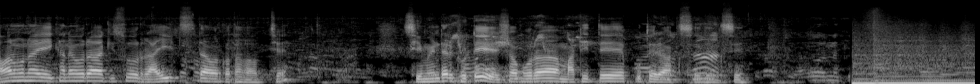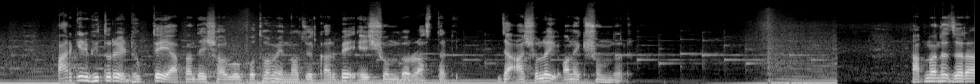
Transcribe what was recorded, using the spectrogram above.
আমার মনে হয় এখানে ওরা কিছু রাইডস দেওয়ার কথা ভাবছে। সিমেন্টের খুঁটি সব ওরা মাটিতে পুঁতে রাখছে দেখছি। পার্কের ভিতরে ঢুকতেই আপনাদের সর্বপ্রথমে নজর কাড়বে এই সুন্দর রাস্তাটি যা আসলেই অনেক সুন্দর। আপনারা যারা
